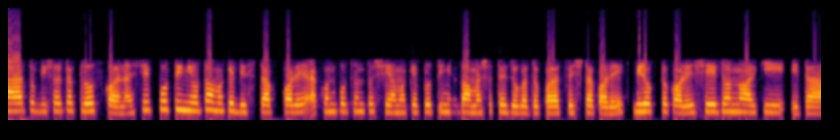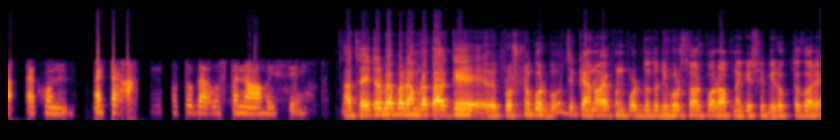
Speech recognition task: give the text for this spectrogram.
তারা তো বিষয়টা ক্লোজ করে না। সে প্রতিনিয়ত আমাকে ডিস্টার্ব করে, এখন পর্যন্ত সে আমাকে প্রতিনিয়ত আমার সাথে যোগাযোগ করার চেষ্টা করে, বিরক্ত করে। সেই জন্য আর কি এটা এখন একটা আইনগত ব্যবস্থা নেওয়া হয়েছে। আচ্ছা এটার ব্যাপারে আমরা তাকে প্রশ্ন করব যে কেন এখন পর্যন্ত ডিভোর্স হওয়ার পর আপনাকে সে বিরক্ত করে।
